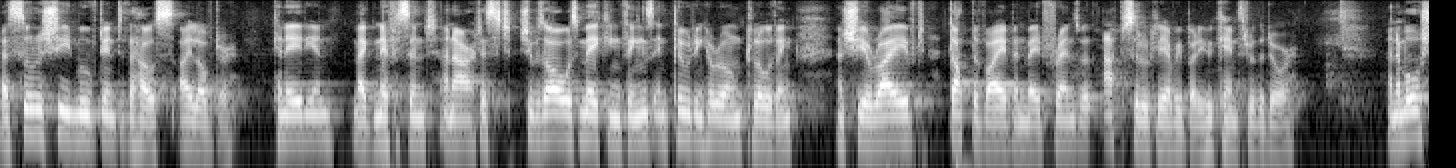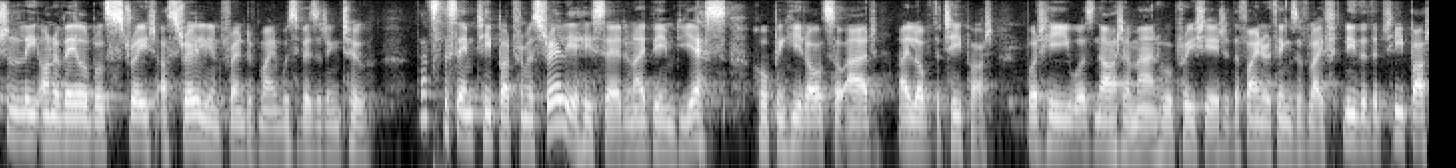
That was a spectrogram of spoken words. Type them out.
As soon as she'd moved into the house, I loved her. Canadian, magnificent, an artist. She was always making things, including her own clothing. And she arrived, got the vibe, and made friends with absolutely everybody who came through the door. An emotionally unavailable straight Australian friend of mine was visiting too. That's the same teapot from Australia, he said, and I beamed yes, hoping he'd also add, I love the teapot. But he was not a man who appreciated the finer things of life, neither the teapot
